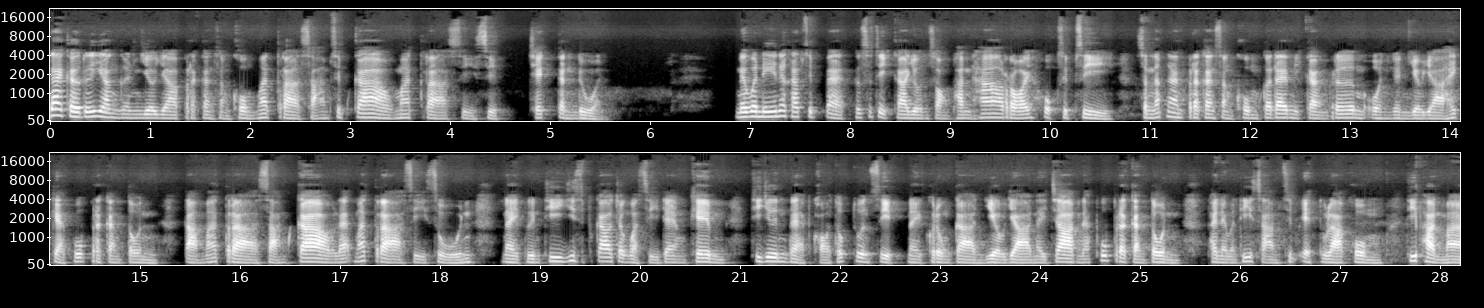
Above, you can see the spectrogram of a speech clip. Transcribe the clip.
ได้กันหรือยังเงินเยียวยาประกันสังคมมาตรา 39 มาตรา 40 เช็คกันด่วน ในวันนี้นะครับ 18 พฤศจิกายน 2564 สำนักงานประกันสังคมก็ได้มีการเริ่มโอนเงินเยียวยาให้แก่ผู้ประกันตน ตามมาตรา 39 และมาตรา 40 ในพื้นที่ 29 จังหวัดสีแดงเข้ม ที่ยื่นแบบขอทบทวนสิทธิ์ในโครงการเยียวยาในจ้างและผู้ประกันตน ภายในวันที่ 31 ตุลาคมที่ผ่านมา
